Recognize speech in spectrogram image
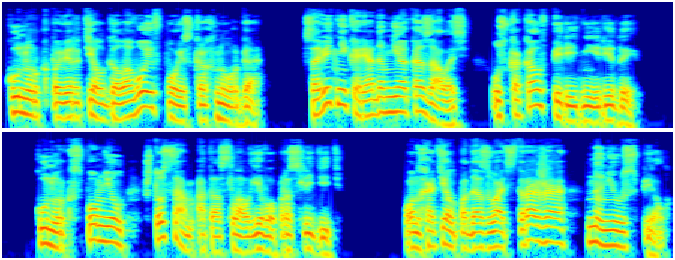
Кунурк повертел головой в поисках Нурга. Советника рядом не оказалось, ускакал в передние ряды. Кунурк вспомнил, что сам отослал его проследить. Он хотел подозвать стража, но не успел.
